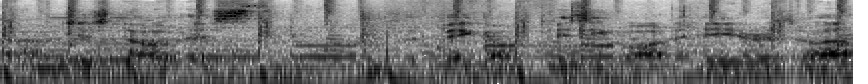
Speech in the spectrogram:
I've just noticed the big old fizzy water here as well.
